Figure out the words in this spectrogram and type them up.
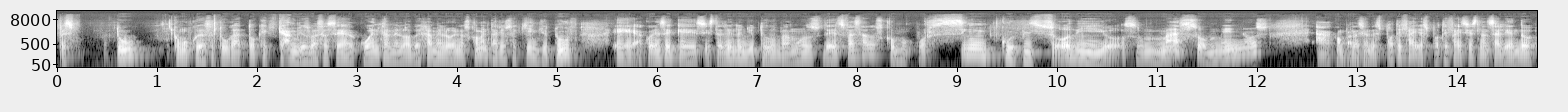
Pues tú, ¿cómo cuidas a tu gato? ¿Qué cambios vas a hacer? Cuéntamelo, déjamelo en los comentarios aquí en YouTube. Eh, acuérdense que si estás viendo en YouTube, vamos desfasados como por 5 episodios, más o menos a comparación de Spotify. Spotify sí están saliendo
